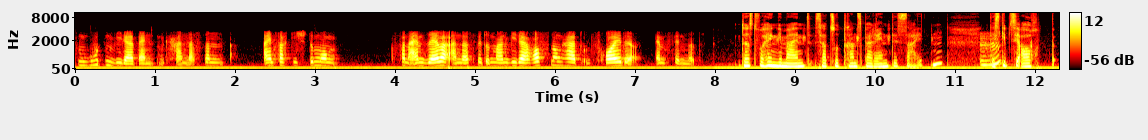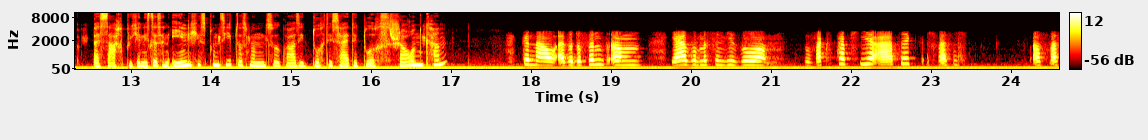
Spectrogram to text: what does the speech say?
zum Guten wieder wenden kann, dass dann einfach die Stimmung von einem selber anders wird und man wieder Hoffnung hat und Freude empfindet. Du hast vorhin gemeint, es hat so transparente Seiten. Mhm. Das gibt es ja auch bei Sachbüchern. Ist das ein ähnliches Prinzip, dass man so quasi durch die Seite durchschauen kann? Genau, also das sind ähm, ja so ein bisschen wie so, so Wachspapierartig. Ich weiß nicht, aus was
